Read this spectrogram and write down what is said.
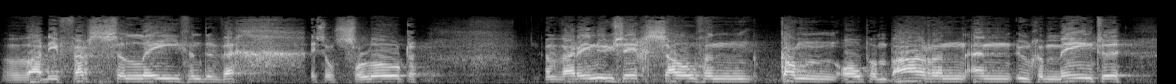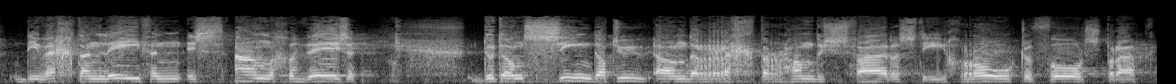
Waar die verse levende weg is ontsloten. Waarin u zichzelf kan openbaren en uw gemeente die weg ten leven is aangewezen doet ons zien dat u aan de rechterhand des vaders die grote voorspraak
